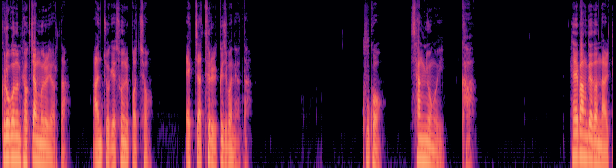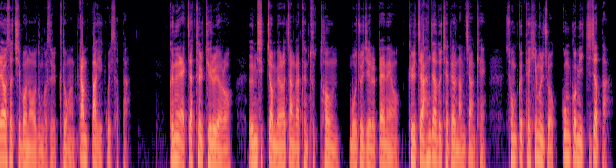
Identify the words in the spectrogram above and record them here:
그러고는 벽장문을 열었다. 안쪽에 손을 뻗쳐 액자 틀을 끄집어내었다. 국어, 상용의, 가. 해방되던 날 떼어서 집어넣어둔 것을 그동안 깜빡 잊고 있었다. 그는 액자 틀 뒤를 열어 음식점 면허장 같은 두터운 모조지를 빼내어 글자 한자도 제대로 남지 않게 손끝에 힘을 주어 꼼꼼히 찢었다.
